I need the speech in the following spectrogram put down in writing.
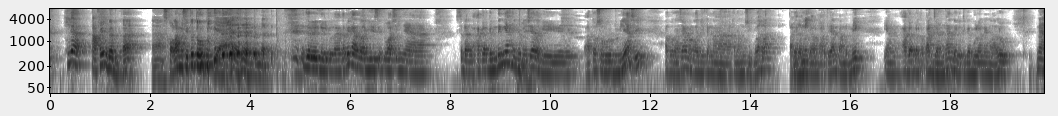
Enggak kafe udah buka Ah. sekolah masih tutup Ya, benar. jadi jadi pertanyaan tapi kalau lagi situasinya sedang agak genting ya Indonesia lagi atau seluruh dunia sih aku rasa emang lagi kena kena musibah lah Pandemik. dalam, dalam artian pandemik yang agak berkepanjangan dari tiga bulan yang lalu nah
